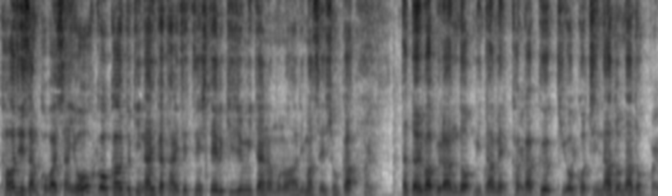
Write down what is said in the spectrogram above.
川尻さん小林さん洋服を買うときに何か大切にしている基準みたいなものはありますでしょうか？はい。例えばブランド見た目、はい。価格着心地などなど、はい。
